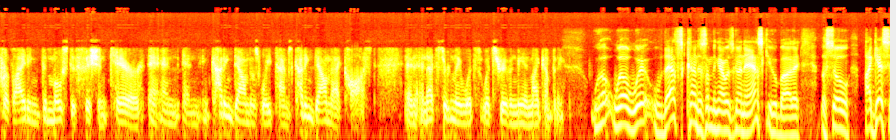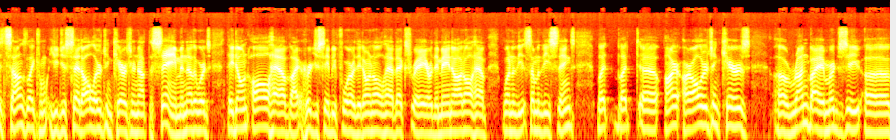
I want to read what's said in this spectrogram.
providing the most efficient care and, and, and cutting down those wait times, cutting down that cost. And, and that's certainly what's what's driven me in my company. Well, well, that's kind of something I was going to ask you about. It. So I guess it sounds like from what you just said, all urgent cares are not the same. In other words, they don't all have. I heard you say before, they don't all have X-ray, or they may not all have one of these, some of these things. But but uh, are are all urgent cares uh, run by emergency, uh,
